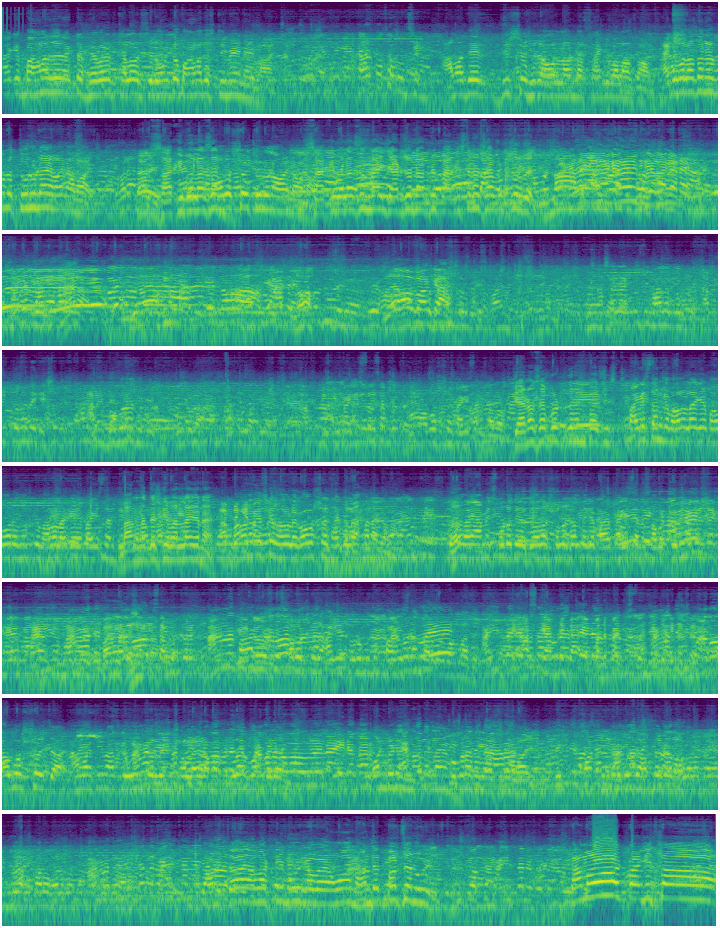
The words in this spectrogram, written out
আগে বাংলাদেশের একটা ফেভারিট খেলোয়াড় ছিল উনি তো বাংলাদেশ টিমেই নেই ভাই। কার কথা বলছেন? আমাদের বিশ্ব সেরা অলরাউন্ডার সাকিব আল হাসান। সাকিব আল হাসানের কোনো তুলনাই হয় না ভাই। সাকিব আল হাসান? অবশ্যই তুলনা হয় না। সাকিব আল হাসান নাই যার জন্য আপনি পাকিস্তানের সাপোর্ট করবেন? না আমি বগুড়া থেকে বগুড়া। হ্যাঁ, অবশ্যই পাকিস্তান support। কেন সাপোর্ট করেন পাকিস্তানকে ভালো লাগে বাবার ভালো লাগে পাকিস্তান বাংলাদেশকে ভালো লাগে না? বাংলাদেশকে ভালো লাগে অবশ্যই থাকবে লাগবে না ভাই আমি ছোট থেকে দু হাজার ষোলো সাল থেকে পাকিস্তানের সাপোর্ট করি। পাকিস্তান অবশ্যই চাই। আমার টিম আজকে উইন করবে ইনশাআল্লাহ এটা আমার পুরো কনফিডেন্স কনফিডেন্স না থাকলে বগুড়া থেকে আসছি? ভাই আমি চাই আমার টিম উইন হবে one hundred percent win come on Pakistan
